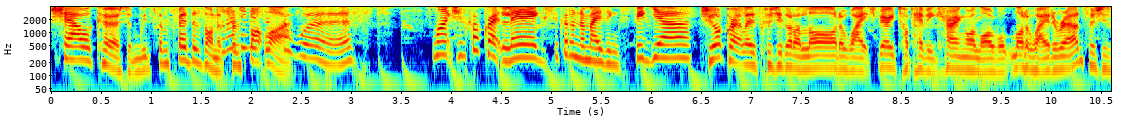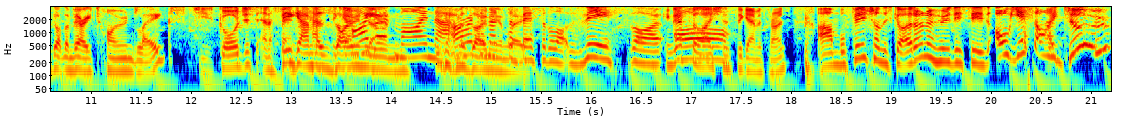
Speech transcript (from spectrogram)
shower curtain with some feathers on it I from think Spotlight. This is the worst. Like she's got great legs. She's got an amazing figure. She got great legs because she got a lot of weight. She's very top heavy, carrying a lot, lot of weight around. So she's got the very toned legs. She's gorgeous and a Big fantastic Amazonian. I don't mind that. I reckon that's Amazonian the legs. best of the lot. This though. Congratulations Oh. to Game of Thrones. Um, we'll finish on this guy. I don't know who this is. Oh yes, I do.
